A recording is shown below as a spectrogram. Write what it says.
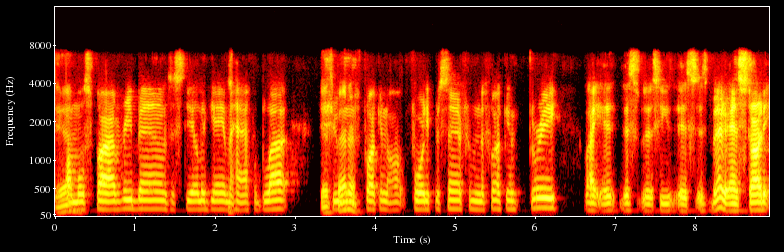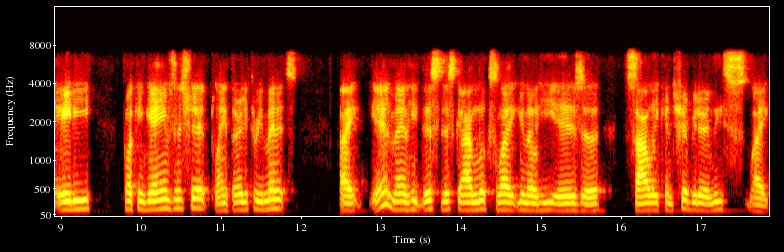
Yeah, almost five rebounds, a steal a game, a half a block, it's shooting better. fucking 40% from the fucking three. Like it, this, this, he, it's, it's better. And started 80 fucking games and shit, playing 33 minutes. Like, yeah, man, he this this guy looks like you know he is a solid contributor at least like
